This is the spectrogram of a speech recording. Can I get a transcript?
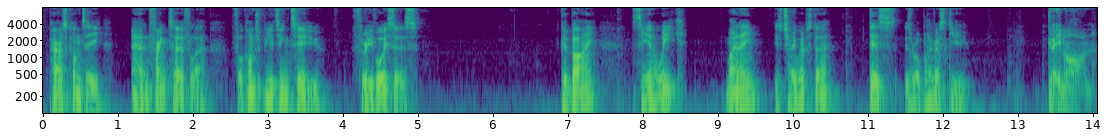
Paris Conte and Frank Turfler for contributing to Three Voices. Goodbye. See you in a week. My name is Che Webster. This is Roleplay Rescue. Game on.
